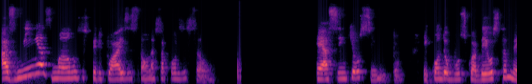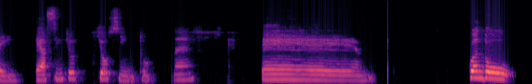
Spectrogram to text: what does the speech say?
As minhas mãos espirituais estão nessa posição. É assim que eu sinto. E quando eu busco a Deus também, é assim que eu, que eu sinto, né? É... Quando,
